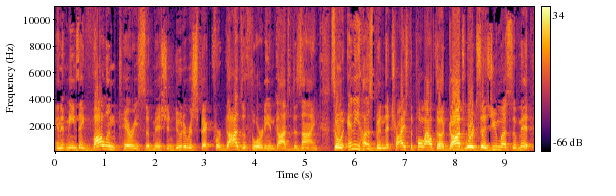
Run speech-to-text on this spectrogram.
and it means a voluntary submission due to respect for God's authority and God's design. So any husband that tries to pull out the God's word says you must submit,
